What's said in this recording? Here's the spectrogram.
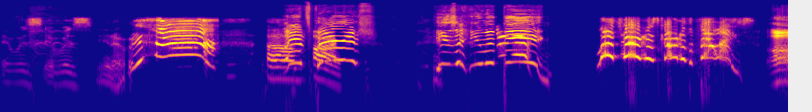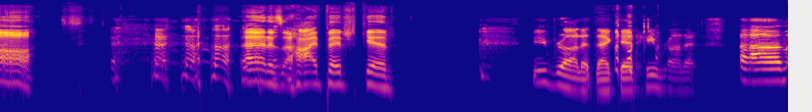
it was it was you know. um, Lance Parrish, right. he's a human being. Lance Parrish is coming to the Phillies. Oh, that is a high pitched kid. He brought it, that kid. He brought it. Um,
